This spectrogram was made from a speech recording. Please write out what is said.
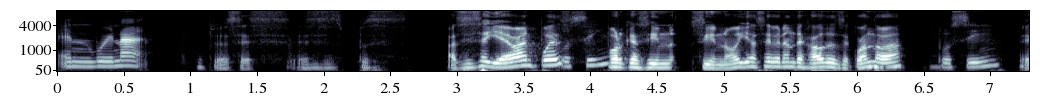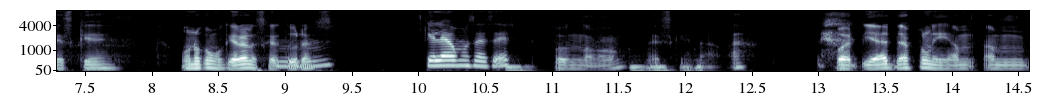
And we're not. pues, es, es- pues, así se llevan, pues. Pues sí. Porque si, no- si no, ya se hubieran dejado desde cuándo, ¿va? Pues sí. Es que uno como quiera las criaturas. Ujú. ¿Qué le vamos a hacer? Pues no, es que nada. But yeah, definitely, I'm I'm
